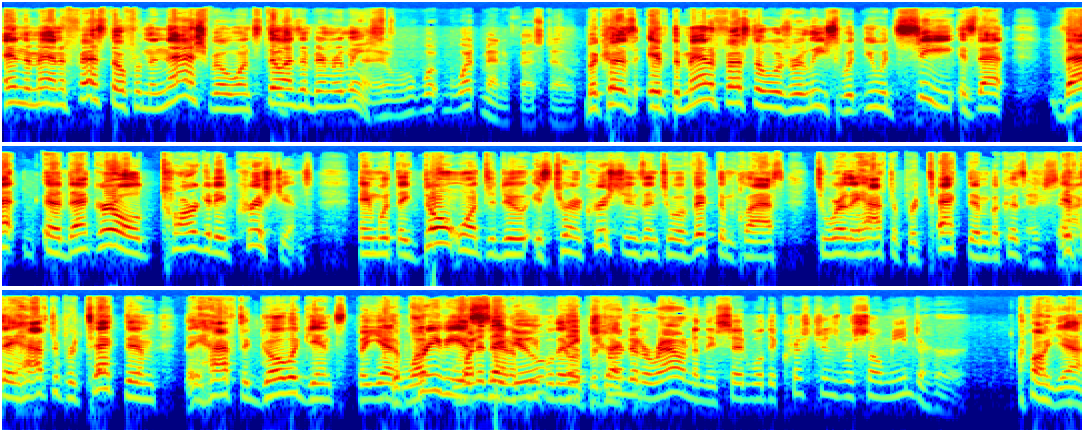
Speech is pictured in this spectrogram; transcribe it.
and the manifesto from the Nashville one still hasn't been Yeah, released. what, what manifesto? Because if the manifesto was released, what you would see is that that uh, that girl targeted Christians, and what they don't want to do is turn Christians into a victim class to where they have to protect them. Because if they have to protect them, they have to go against But yet, the what, previous what did set they do? of people they, they turned it around and they said, "Well, the Christians were so mean to her." Oh yeah,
